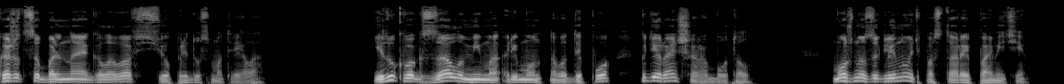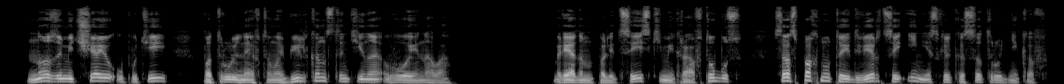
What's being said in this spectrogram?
Кажется, больная голова все предусмотрела. Иду к вокзалу мимо ремонтного депо, где раньше работал. Можно заглянуть по старой памяти но замечаю у путей патрульный автомобиль Константина Воинова. Рядом полицейский микроавтобус с распахнутой дверцей и несколько сотрудников.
